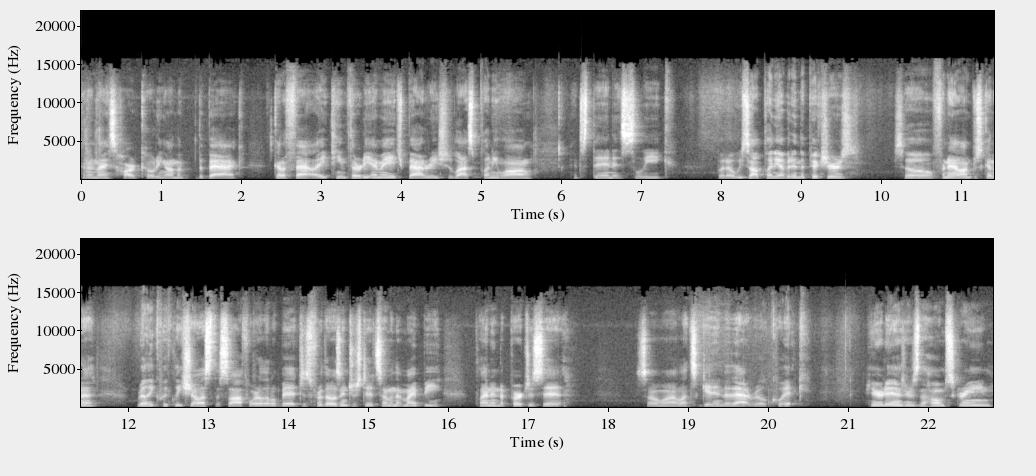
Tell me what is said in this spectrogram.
and a nice hard coating on the, the back. It's got a fat 1830 mAh battery, should last plenty long. It's thin, it's sleek, but uh, we saw plenty of it in the pictures. So for now, I'm just going to really quickly show us the software a little bit, just for those interested, someone that might be planning to purchase it. So uh, let's get into that real quick. Here it is, here's the home screen.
